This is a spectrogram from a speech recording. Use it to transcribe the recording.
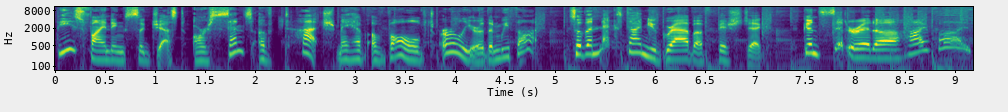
These findings suggest our sense of touch may have evolved earlier than we thought. So the next time you grab a fish stick, consider it a high five.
